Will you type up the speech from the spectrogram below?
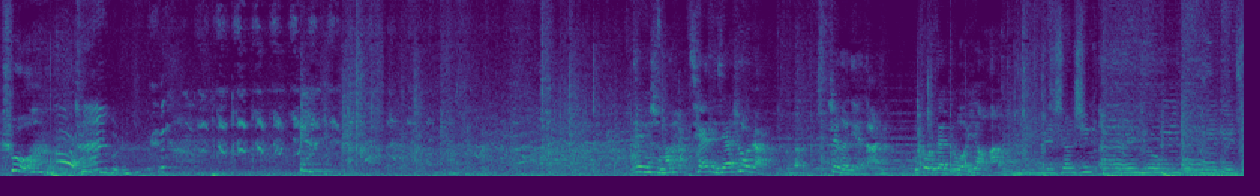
处。那个什么，钱你先收着，这个你也拿着，不够再给我要啊。你相信爱永不会绝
